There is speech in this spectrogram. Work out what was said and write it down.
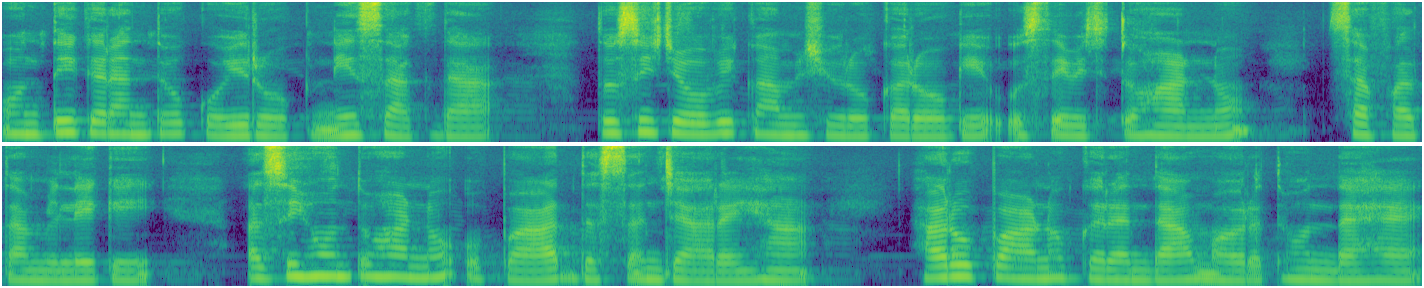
ਉਨਤੀ ਕਰਨ ਤੋਂ ਕੋਈ ਰੋਕ ਨਹੀਂ ਸਕਦਾ। ਤੁਸੀਂ ਜੋ ਵੀ ਕੰਮ ਸ਼ੁਰੂ ਕਰੋਗੇ, ਉਸ ਦੇ ਵਿੱਚ ਤੁਹਾਨੂੰ ਸਫਲਤਾ ਮਿਲੇਗੀ। ਅਸੀਂ ਹੁਣ ਤੁਹਾਨੂੰ ਉਪਾਅ ਦੱਸਣ ਜਾ ਰਹੇ ਹਾਂ। ਹਰ ਉਪਾਅ ਨੂੰ ਕਰਨ ਦਾ ਮਹਰਤ ਹੁੰਦਾ ਹੈ।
